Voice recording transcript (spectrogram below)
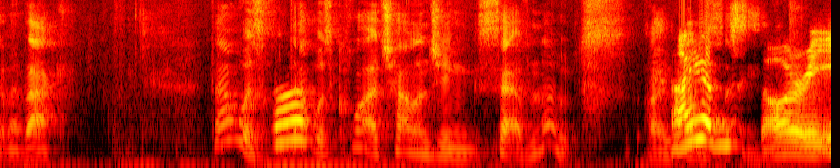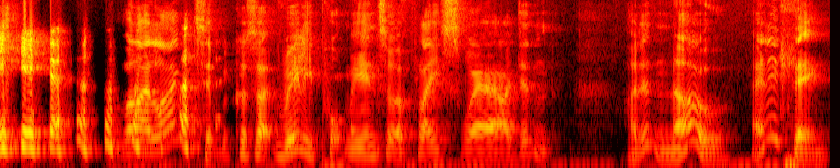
Coming back. That was that was quite a challenging set of notes. I, I am say. sorry. well, I liked it because it really put me into a place where I didn't I didn't know anything.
